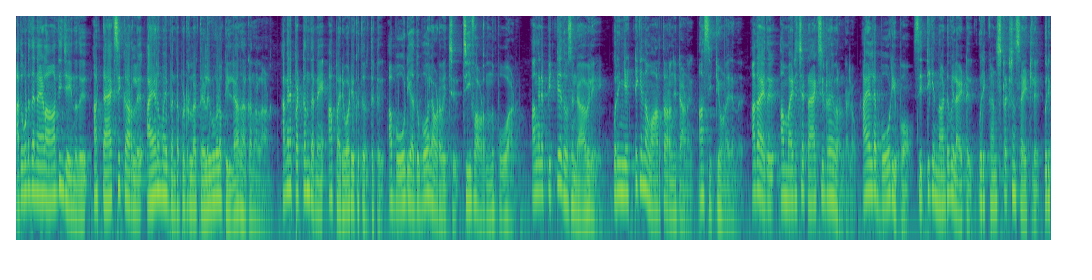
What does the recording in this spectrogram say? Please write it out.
അതുകൊണ്ട് തന്നെ അയാൾ ആദ്യം ചെയ്യുന്നത് ആ ടാക്സി കാറിൽ അയാളുമായി ബന്ധപ്പെട്ടുള്ള തെളിവുകളൊക്കെ ഇല്ലാതാക്കുക എന്നുള്ളതാണ്. അങ്ങനെ പെട്ടെന്ന് തന്നെ ആ പരിപാടിയൊക്കെ തീർത്തിട്ട് ആ ബോഡി അതുപോലെ അവിടെ വെച്ച് ചീഫ് അവിടെ നിന്ന് പോവാണ്. അങ്ങനെ പിറ്റേ ദിവസം രാവിലെ ഒരു ഞെട്ടിക്കുന്ന വാർത്ത അറിഞ്ഞിട്ടാണ് ആ സിറ്റി ഉണരുന്നത് അതായത് ആ മരിച്ച ടാക്സി ഡ്രൈവർ ഉണ്ടല്ലോ. അയാളുടെ ബോഡി ഇപ്പോ സിറ്റിക്ക് നടുവിലായിട്ട് ഒരു കൺസ്ട്രക്ഷൻ സൈറ്റിൽ ഒരു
